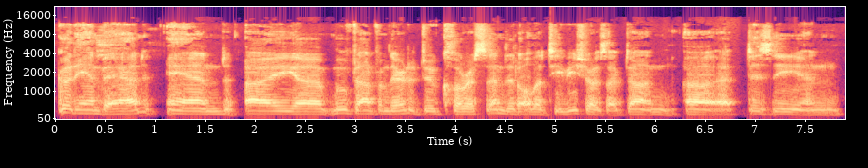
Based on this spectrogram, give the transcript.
good and bad, and I uh, moved on from there to do Clarissa and did all the TV shows I've done uh, at Disney and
